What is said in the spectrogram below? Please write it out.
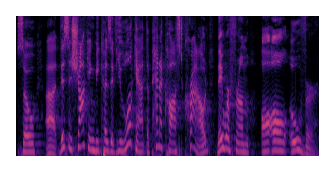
So, uh, this is shocking because if you look at the Pentecost crowd, they were from all over.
